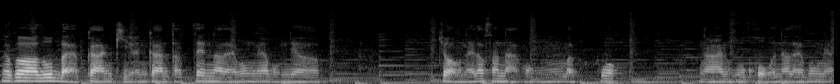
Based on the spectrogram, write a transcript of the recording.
แล้วก็รูปแบบการเขียนการตัดเส้นอะไรพวกนี้ผมจะจอกในลักษณะของแบบพวกงานหัวโขนอะไรพวกนี้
